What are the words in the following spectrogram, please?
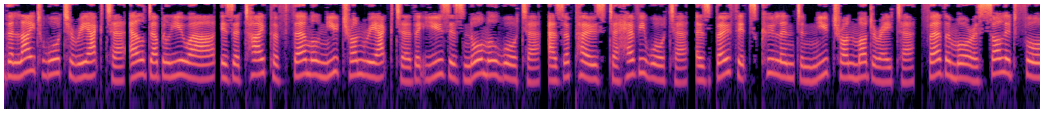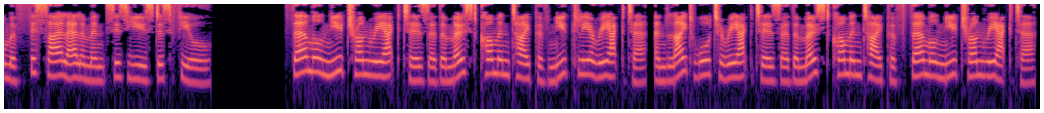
The light water reactor LWR is a type of thermal neutron reactor that uses normal water, as opposed to heavy water, as both its coolant and neutron moderator. Furthermore a solid form of fissile elements is used as fuel. Thermal neutron reactors are the most common type of nuclear reactor, and light water reactors are the most common type of thermal neutron reactor.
